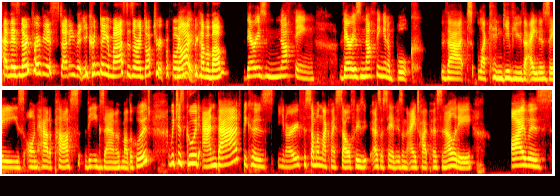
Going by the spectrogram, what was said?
And there's no previous study that you couldn't do your master's or a doctorate before no. you become a mum. There is nothing, there is nothing in a book that like can give you the A to Z's on how to pass the exam of motherhood, which is good and bad because, you know, for someone like myself, who, as I said, is an A type personality, I was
